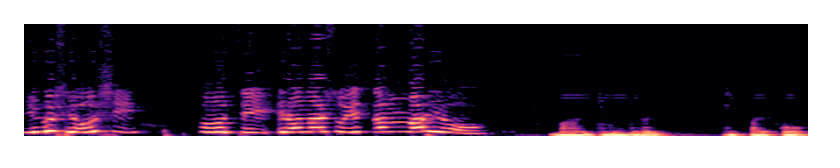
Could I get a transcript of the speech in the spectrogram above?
이것이 어시 어찌 일어날 수 있단 말이오? 마을 주민들을 짓밟고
